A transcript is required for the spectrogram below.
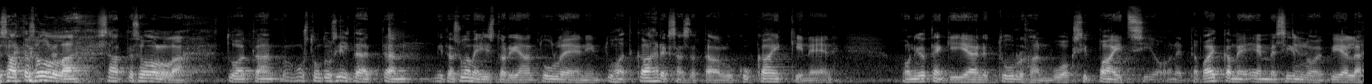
Saattaisi olla, saattaisi olla. Tuota, musta tuntuu siltä, että mitä Suomen historiaan tulee, niin 1800-luku kaikkineen on jotenkin jäänyt turhan vuoksi paitsioon. Että vaikka me emme silloin vielä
